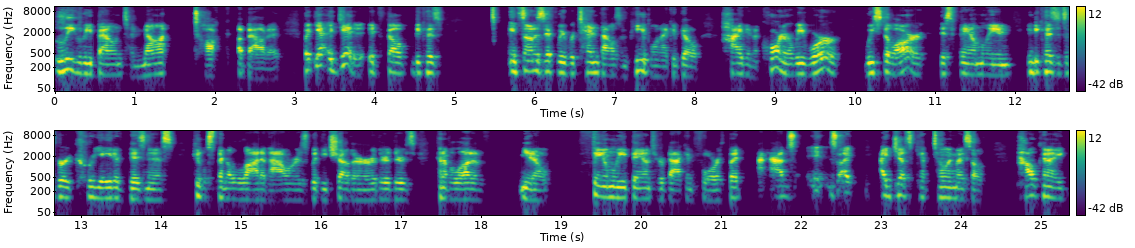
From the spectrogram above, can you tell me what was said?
legally bound to not talk about it. But yeah, it did. It, it felt because it's not as if we were 10,000 people and I could go hide in a corner. We were, we still are this family. And, because it's a very creative business, people spend a lot of hours with each other. There, there's kind of a lot of, you know, family banter back and forth. But so I, I just kept telling myself, how can I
